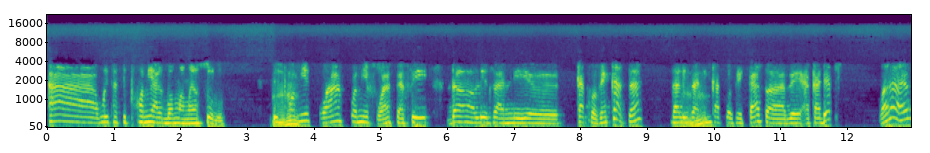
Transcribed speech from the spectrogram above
Ah oui, ça c'est le premier album en solo. C'est la Mhm. première fois, première fois, ça fait dans les années euh, 84, hein, dans les Mhm. années 84 euh, avec Acadep. Voilà, hein.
